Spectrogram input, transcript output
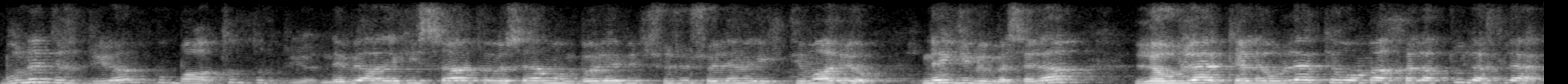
bu nedir diyor? Bu batıldır diyor. Nebi Aleyhisselatü Vesselam'ın böyle bir sözü söyleme ihtimali yok. Ne gibi mesela? لَوْلَاكَ لَوْلَاكَ وَمَا خَلَقْتُ لَفْلَاكَ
